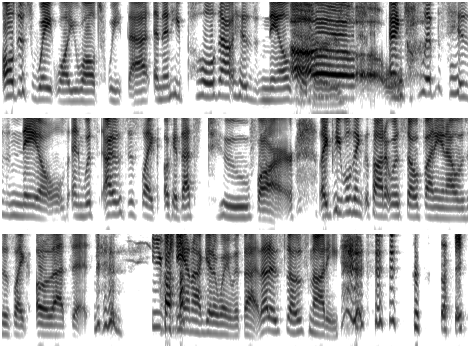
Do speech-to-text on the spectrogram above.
"I'll just wait while you all tweet that," and then he pulls out his nail clippers oh. and clips his nails, and with I was just like, okay, that's too far. Like people think thought it was so funny, and I was just like, oh, that's it. you cannot get away with that. That is so snotty. right.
